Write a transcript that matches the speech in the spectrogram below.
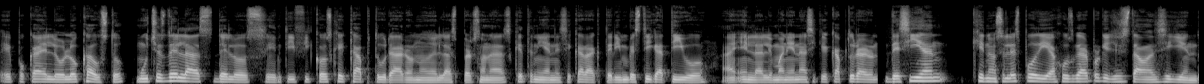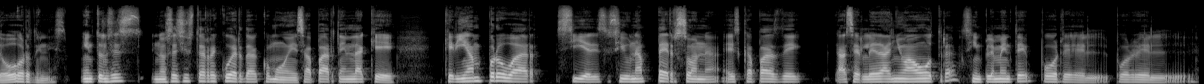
época del holocausto, muchos de las de los científicos que capturaron o de las personas que tenían ese carácter investigativo ah, en la Alemania nazi que capturaron, decían que no se les podía juzgar porque ellos estaban siguiendo órdenes. Entonces, no sé si usted recuerda como esa parte en la que querían probar si, es, si una persona es capaz de hacerle daño a otra simplemente por el, por el,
